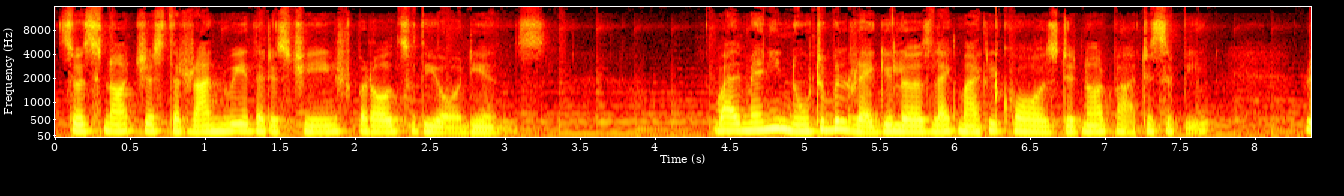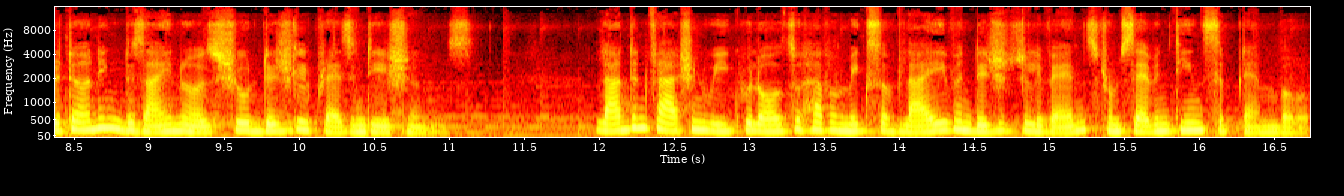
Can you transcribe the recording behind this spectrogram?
So it's not just the runway that has changed, but also the audience. While many notable regulars like Michael Kors did not participate, returning designers showed digital presentations. London Fashion Week will also have a mix of live and digital events from 17 September.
